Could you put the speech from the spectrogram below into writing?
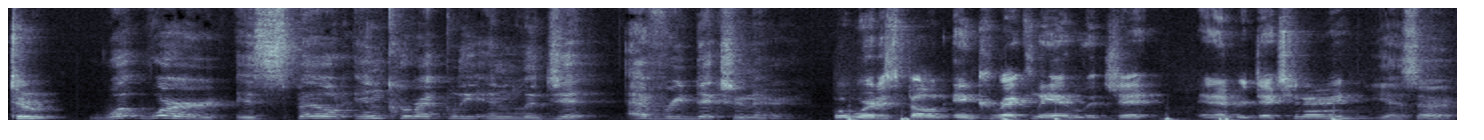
Two. What word is spelled incorrectly in legit every dictionary? What word is spelled incorrectly and legit in every dictionary? Yes, sir.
